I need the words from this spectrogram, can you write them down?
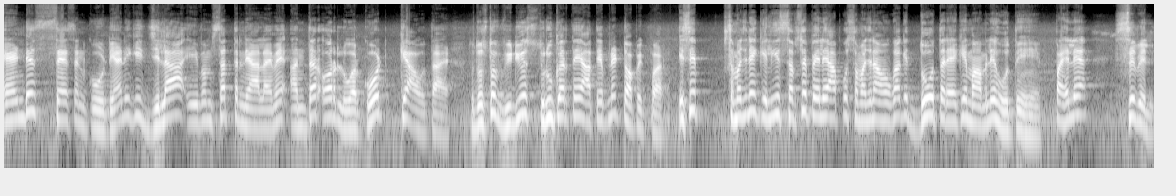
and session court यानी कि जिला एवं सत्र न्यायालय में अंतर और लोअर कोर्ट क्या होता है? तो दोस्तों वीडियो शुरू करते हैं, आते अपने टॉपिक पर। इसे समझने के लिए सबसे पहले आपको समझना होगा कि दो तरह के मामले होते हैं। पहले सिविल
